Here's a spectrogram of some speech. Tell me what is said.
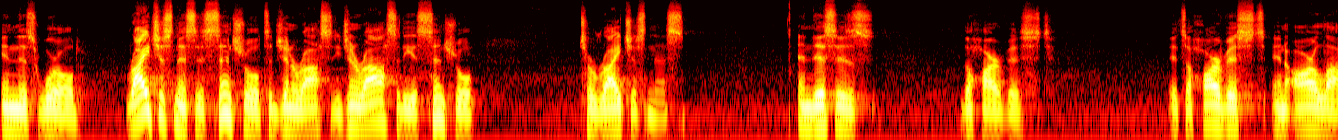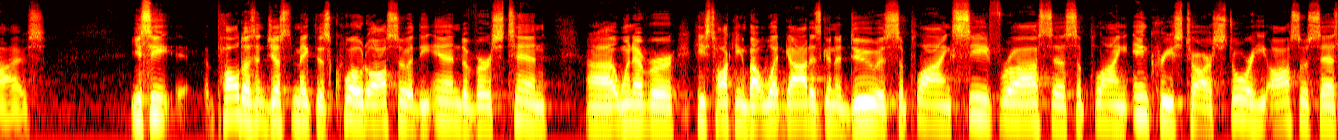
in this world. Righteousness is central to generosity, generosity is central to righteousness. And this is the harvest. It's a harvest in our lives. You see, Paul doesn't just make this quote also at the end of verse 10. Uh, whenever he's talking about what God is going to do is supplying seed for us, uh, supplying increase to our store, he also says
